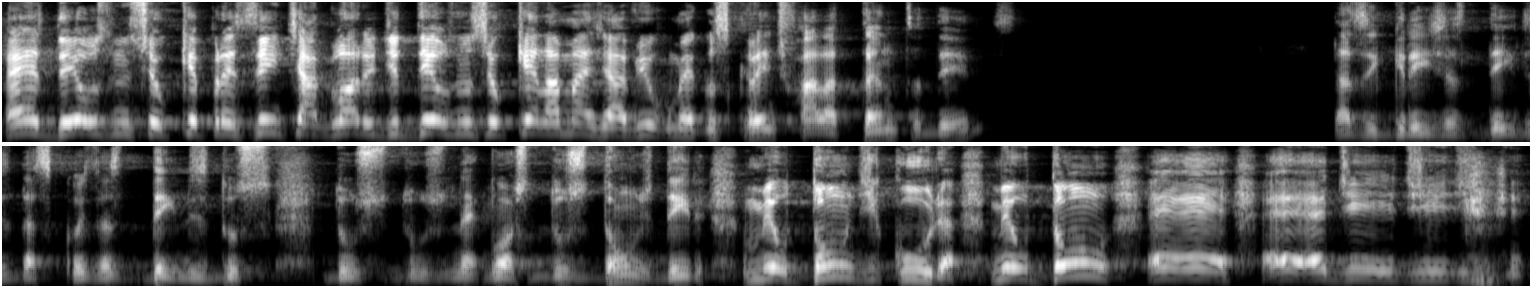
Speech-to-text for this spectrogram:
é Deus, não sei o que, presente a glória de Deus, não sei o que lá, mas já viu como é que os crentes falam tanto deles? Das igrejas deles, das coisas deles, dos, dos, dos, negócios, dos dons deles. O meu dom de cura, meu dom é, é, é de, de, de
